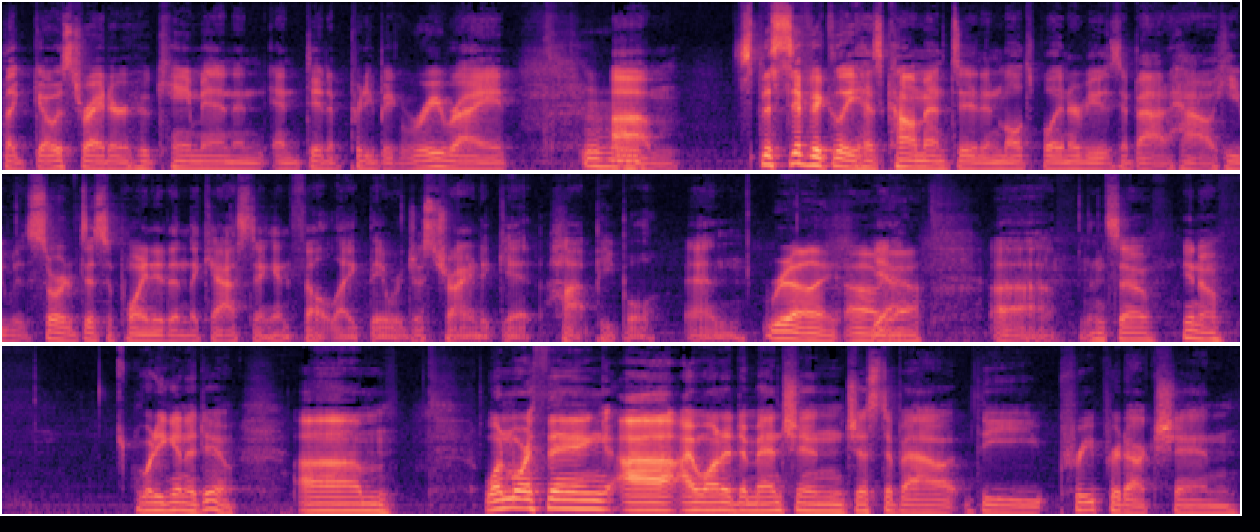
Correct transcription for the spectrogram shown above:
the ghostwriter who came in and, and did a pretty big rewrite um, specifically has commented in multiple interviews about how he was sort of disappointed in the casting and felt like they were just trying to get hot people and really? Oh yeah, yeah. Uh, and so you know what are you gonna do um, one more thing uh, i wanted to mention just about the pre-production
